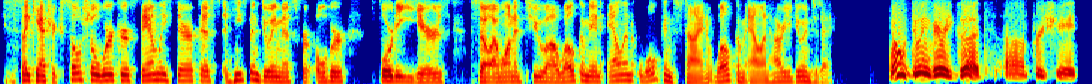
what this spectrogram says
he's a psychiatric social worker, family therapist, and he's been doing this for over 40 years. So I wanted to uh, welcome in Alan Wolkenstein. Welcome, Alan. How are you doing today? Well, doing very good. Uh, appreciate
